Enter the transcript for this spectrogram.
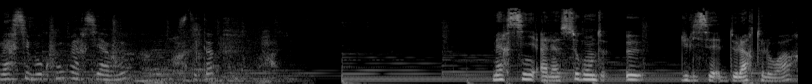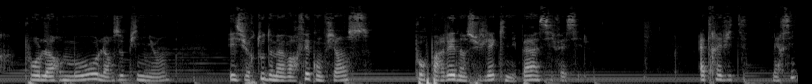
Merci beaucoup, merci à vous. C'était top. Merci à la seconde E du lycée de l'Arte-Loire pour leurs mots, leurs opinions et surtout de m'avoir fait confiance pour parler d'un sujet qui n'est pas si facile. À très vite. Merci.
